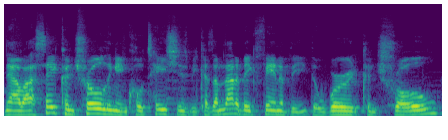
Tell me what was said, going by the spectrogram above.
Now, I say controlling in quotations because I'm not a big fan of the, the word control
